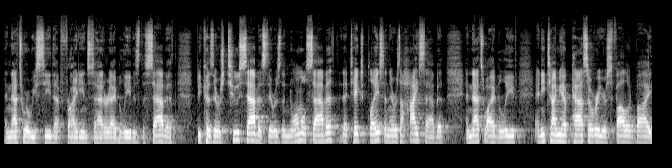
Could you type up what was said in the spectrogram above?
And that's where we see that Friday and Saturday, I believe, is the Sabbath, because there was two Sabbaths. There was the normal Sabbath that takes place, and there was a high Sabbath. And that's why I believe anytime you have Passover, you're followed by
